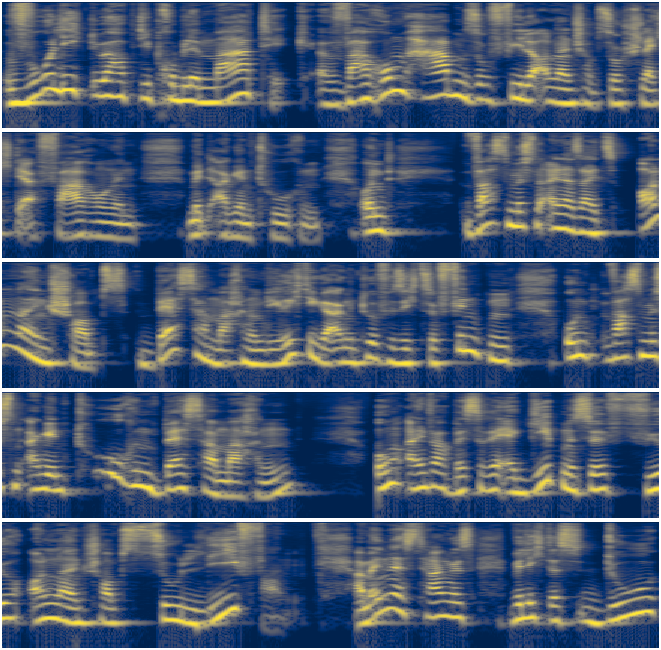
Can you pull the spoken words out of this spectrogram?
Wo liegt überhaupt die Problematik? Warum haben so viele Online-Shops so schlechte Erfahrungen mit Agenturen? Und was müssen einerseits Online-Shops besser machen, um die richtige Agentur für sich zu finden? Und was müssen Agenturen besser machen, um einfach bessere Ergebnisse für Online-Shops zu liefern. Am Ende des Tages will ich, dass du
